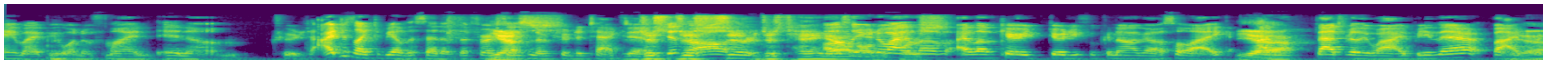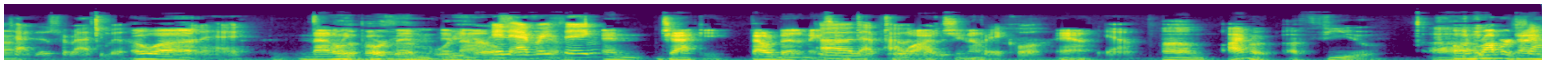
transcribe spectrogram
McConaughey might be one of mine in um True Detective. I just like to be on the set of the first Yes. season of True Detective. Just, Just, just, for all. sit, just hang out. also, you on know, the I first- love I love Cary Joji Fukunaga, so like, Yeah. I'm- that's really why I'd be there. But I Yeah. pretend it's for Matthew Oh, uh, McConaughey Natalie Oh, the both of them. Portman Woody and, uh, Harrelson. in everything. and Jackie. That would have been amazing Oh, to, that to probably watch. You know, pretty cool. yeah. Yeah. Um, I have a, a few. Oh, Uh, and Robert Downey Yeah.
